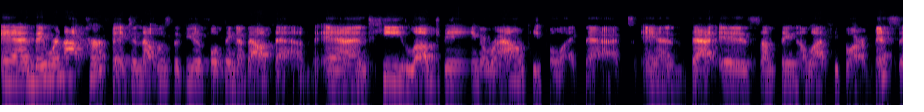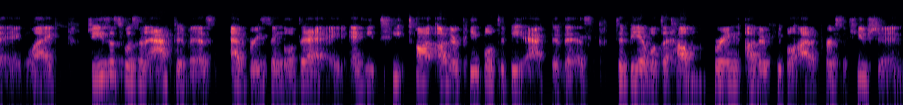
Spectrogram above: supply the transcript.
And they were not perfect, and that was the beautiful thing about them. And he loved being around people like that. And that is something a lot of people are missing. Like, Jesus was an activist every single day, and he te- taught other people to be activists, to be able to help bring other people out of persecution.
